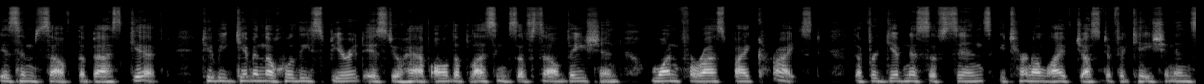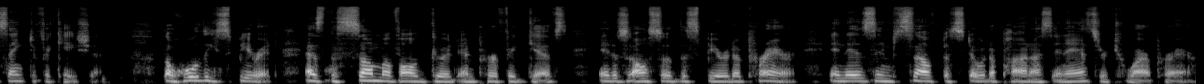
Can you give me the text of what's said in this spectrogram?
is Himself the best gift. To be given the Holy Spirit is to have all the blessings of salvation won for us by Christ the forgiveness of sins, eternal life, justification, and sanctification the Holy Spirit as the sum of all good and perfect gifts. It is also the Spirit of prayer, and is Himself bestowed upon us in answer to our prayer.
